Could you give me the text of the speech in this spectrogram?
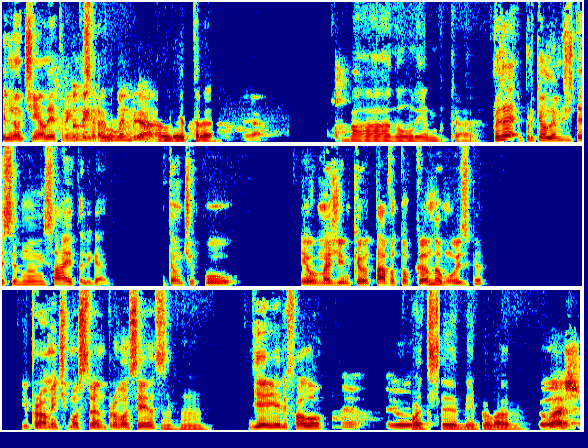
Ele não tinha letra ainda, será? lembrar. A letra? É. Bah, não lembro, cara. Pois é, porque eu lembro de ter sido num ensaio, tá ligado? Então, tipo, eu imagino que eu tava tocando a música e provavelmente mostrando pra vocês. Uhum. E aí ele falou. Eu, Pode ser, bem provável. eu acho,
